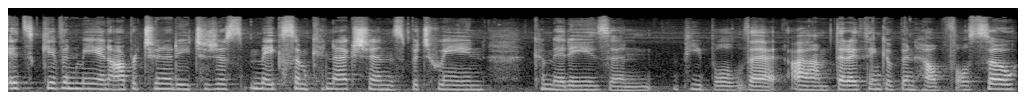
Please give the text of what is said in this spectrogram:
it's given me an opportunity to just make some connections between committees and people that um, that I think have been helpful. So.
